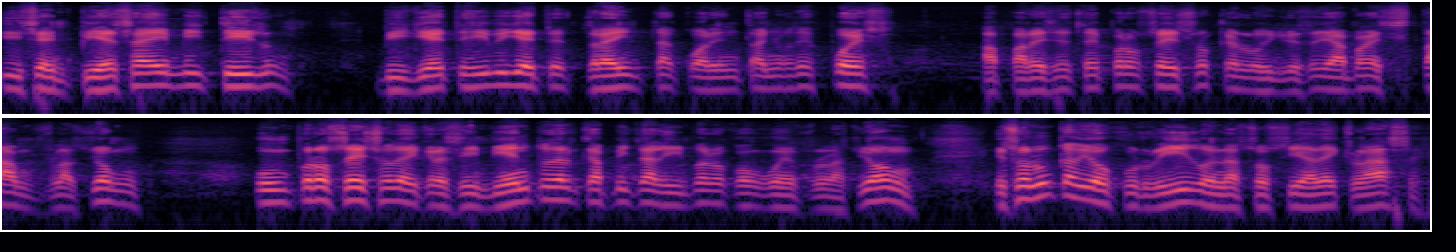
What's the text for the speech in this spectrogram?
y se empieza a emitir billetes y billetes 30, 40 años después. Aparece este proceso que los ingleses llaman estanflación, un proceso de crecimiento del capitalismo con inflación. Eso nunca había ocurrido en la sociedad de clase.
